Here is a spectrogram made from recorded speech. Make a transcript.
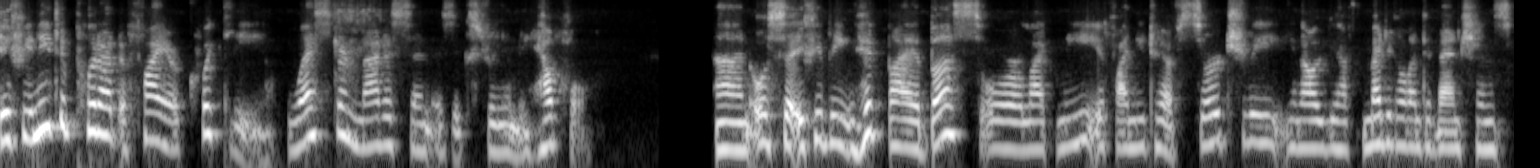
if you need to put out a fire quickly, Western medicine is extremely helpful. And also, if you're being hit by a bus, or like me, if I need to have surgery, you know, you have medical interventions,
